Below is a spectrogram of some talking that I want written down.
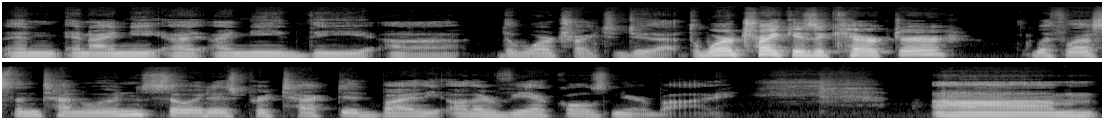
and and I need I, I need the uh, the war trike to do that. The war trike is a character with less than ten wounds, so it is protected by the other vehicles nearby. Um,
